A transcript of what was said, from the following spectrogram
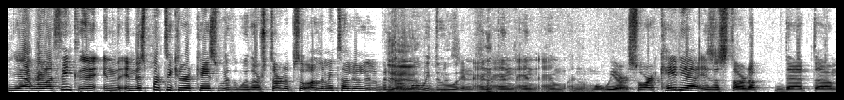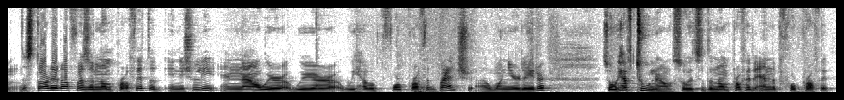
Yeah, well, I think uh, in, in this particular case with, with our startup, so uh, let me tell you a little bit yeah, about yeah, what we do and, and, and, and, and, what we are. So Arcadia is a startup that um, started off as a nonprofit initially, and now we're, we're, we have a for-profit branch uh, one year later. So we have two now. So it's the nonprofit and the for-profit.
